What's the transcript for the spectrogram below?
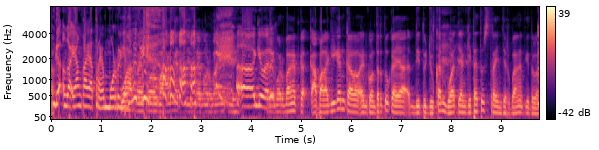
enggak enggak yang kayak tremor gitu Wah, nggak sih? tremor banget sih, tremor banget sih. Gimana? Tremor banget, apalagi kan kalau encounter tuh kayak ditujukan buat yang kita tuh stranger banget gitu loh.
